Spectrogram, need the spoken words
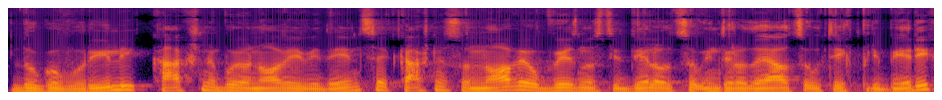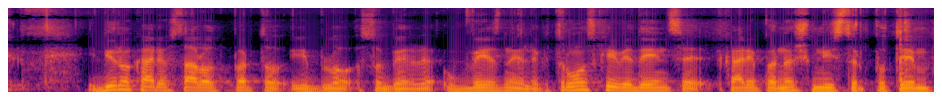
dogovorili, kakšne bodo nove evidence, kakšne so nove obveznosti delavcev in delodajalcev v teh primerih. Edino, kar je ostalo odprto, je bilo, so bile obvezne elektronske evidence, kar je pa naš minister potem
